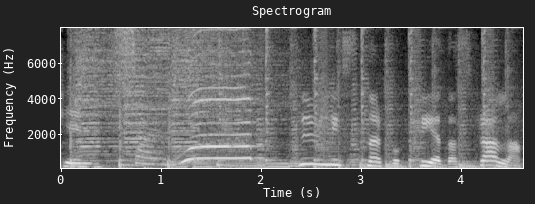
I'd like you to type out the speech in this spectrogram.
Fredagsbrunchen. Du lyssnar på Fredagsfrallan.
